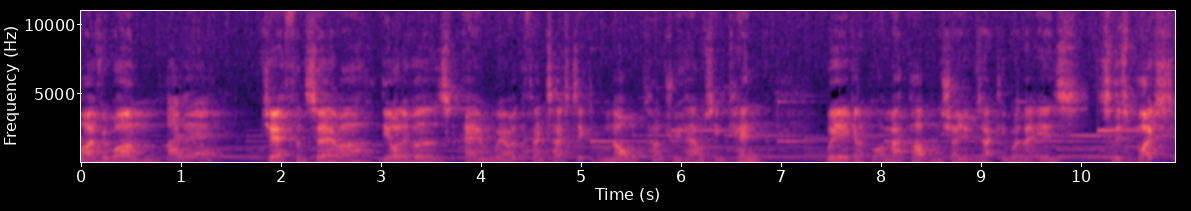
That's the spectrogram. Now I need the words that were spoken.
Hi everyone, Hi there. Jeff and Sarah, the Olivers, and we're at the fantastic Knowle Country House in Kent. We're going to put a map up and show you exactly where that is. So this place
